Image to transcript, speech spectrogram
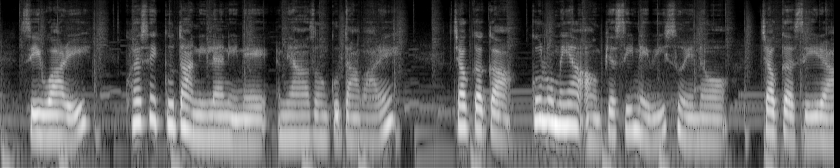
။ဇေဝါတွေခွဲစိတ်ကုသနီလန်းနေနဲ့အများဆုံးကုသပါတယ်။ကြောက်ကက်ကကုလို့မရအောင်ပျက်စီးနေပြီဆိုရင်တော့ကြောက်ကက်ဆေးတာ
